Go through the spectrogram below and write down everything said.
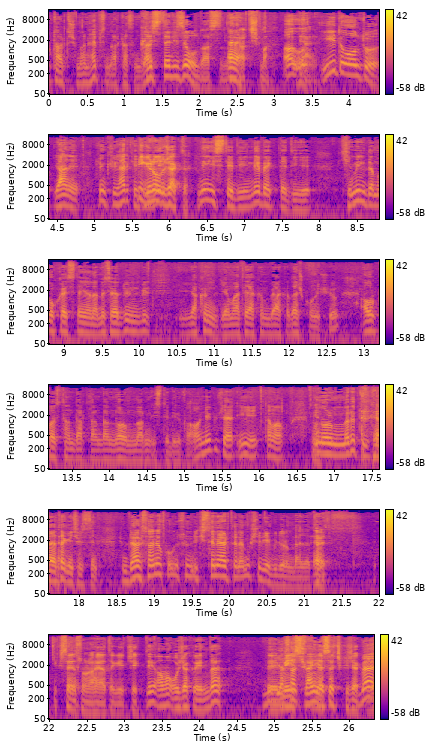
Bu tartışmaların hepsinin arkasında. Kristalize oldu aslında Evet. tartışma. Yani. İyi de oldu. Yani çünkü herkesin Bir gün ne- olacaktı. Ne istediği, ne beklediği, kimin demokrasiden yana. Mesela dün bir yakın, cemaate yakın bir arkadaş konuşuyor. Avrupa standartlarından normların istediğini falan. Aa, ne güzel, iyi, tamam. Bu normları Türkiye hayata geçirsin. Şimdi dershane konusunun iki sene ertelenmişti diye biliyorum ben zaten. Evet. İki sene sonra hayata geçecekti ama Ocak ayında Bir e, yasa meclisten çıkacak. yasa çıkacaktı. Belki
